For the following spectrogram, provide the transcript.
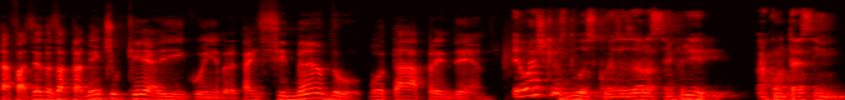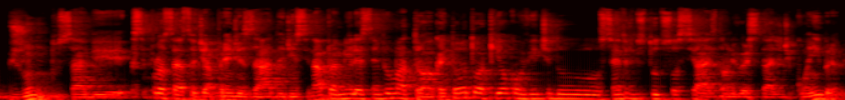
Está fazendo exatamente o que aí em Coimbra? Está ensinando ou está aprendendo? Eu acho que as duas coisas elas sempre acontecem juntos, sabe? Esse processo de aprendizado e de ensinar para mim ele é sempre uma troca. Então eu estou aqui ao convite do Centro de Estudos Sociais da Universidade de Coimbra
